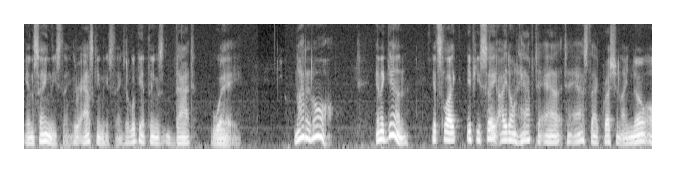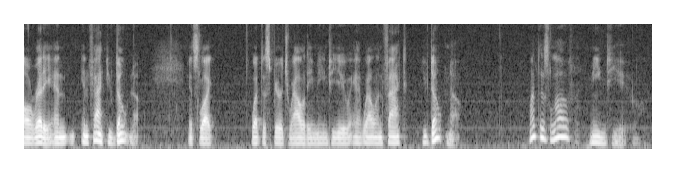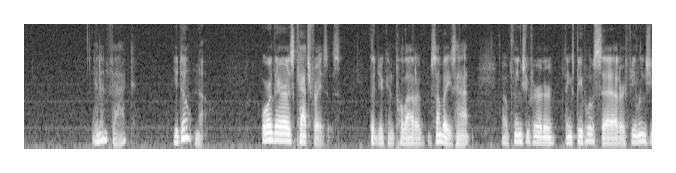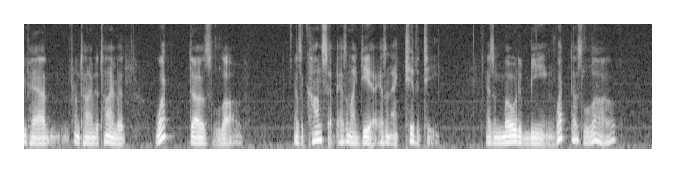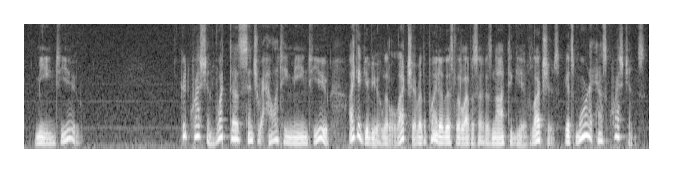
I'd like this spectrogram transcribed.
in saying these things, or asking these things, or looking at things that way. Not at all. And again, it's like if you say, I don't have to, to ask that question, I know already, and in fact, you don't know. It's like, what does spirituality mean to you? And well, in fact, you don't know. What does love mean to you? And in fact, you don't know. Or there's catchphrases that you can pull out of somebody's hat of things you've heard or things people have said or feelings you've had from time to time. But what does love, as a concept, as an idea, as an activity, as a mode of being, what does love mean to you? Good question. What does sensuality mean to you? I could give you a little lecture, but the point of this little episode is not to give lectures. It's more to ask questions.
